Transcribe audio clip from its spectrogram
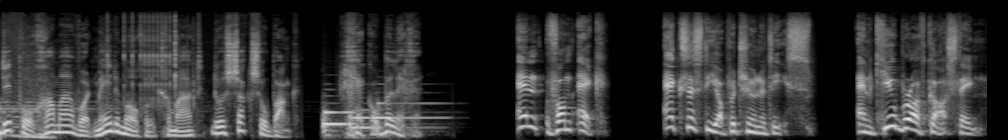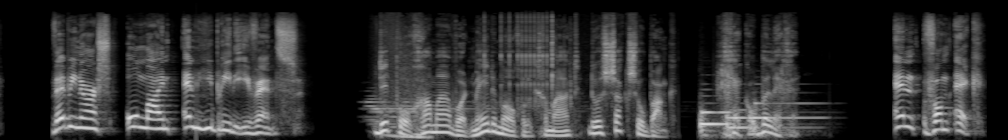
Dit programma wordt mede mogelijk gemaakt door Saxo Bank. Gek op beleggen. En van Eck. Access the Opportunities. En Q Broadcasting. Webinars, online en hybride events. Dit programma wordt mede mogelijk gemaakt door Saxo Bank. Gek op beleggen. En van Eck.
